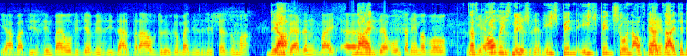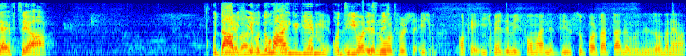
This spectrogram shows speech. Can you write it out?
Ja, aber die sind bei offiziell. Wenn Sie da draufdrücken, bei dieser Lizenznummer, Ja. die werden bei äh, dieser Unternehmer, wo Das brauche ich nicht. Sind. Ich bin, ich bin schon auf der Okay. Seite der FCA. Und da habe ich Ihre Nummer okay, eingegeben okay. und ich sie wollte ist nur nicht. ich, okay, ich melde mich von meiner Dienstsupportabteilung von diesem Unternehmer.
